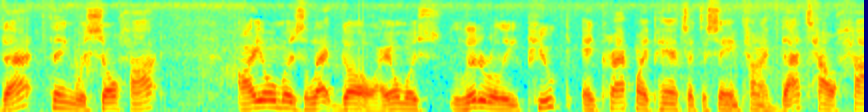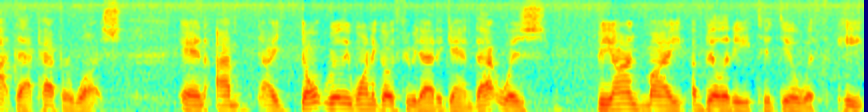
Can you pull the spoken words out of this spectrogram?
That thing was so hot, I almost let go. I almost literally puked and crapped my pants at the same time. That's how hot that pepper was. And I'm I don't really want to go through that again. That was beyond my ability to deal with heat.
